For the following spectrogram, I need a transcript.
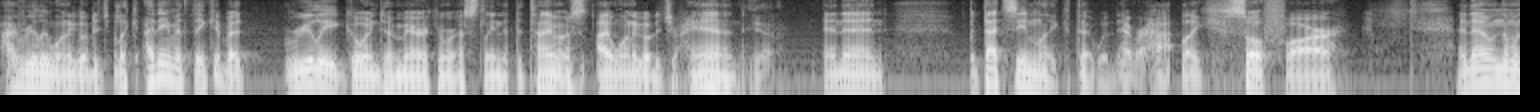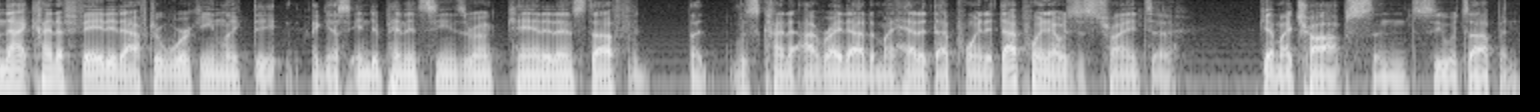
I really want to go to like I didn't even think about really going to American wrestling at the time. I was I want to go to Japan. Yeah. And then, but that seemed like that would never happen. Like so far. And then when that kind of faded after working like the I guess independent scenes around Canada and stuff, that was kind of right out of my head at that point. At that point, I was just trying to get my chops and see what's up. And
